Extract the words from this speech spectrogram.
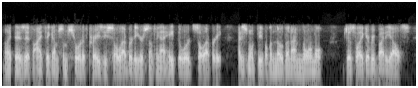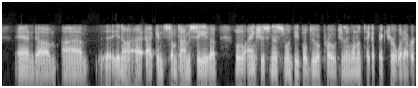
like as if I think I'm some sort of crazy celebrity or something. I hate the word celebrity. I just want people to know that I'm normal, just like everybody else. And um, um, you know, I, I can sometimes see a little anxiousness when people do approach and they want to take a picture or whatever.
